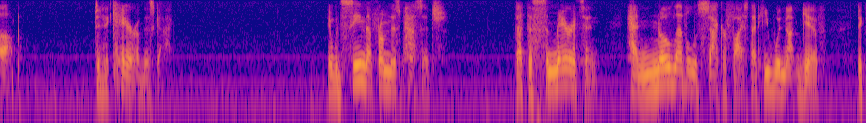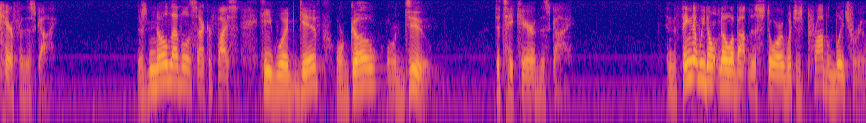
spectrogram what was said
up to the care of this guy it would seem that from this passage that the Samaritan had no level of sacrifice that he would not give to care for this guy. There's no level of sacrifice he would give or go or do to take care of this guy. And the thing that we don't know about this story, which is probably true,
